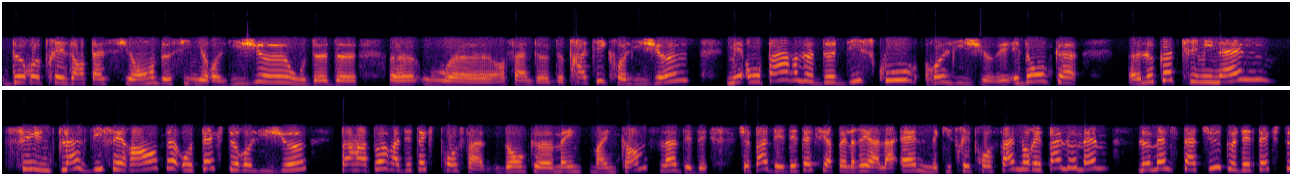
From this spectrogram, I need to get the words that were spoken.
de représentation de signes religieux ou de, de euh, ou euh, enfin de, de pratiques religieuses, mais on parle de discours religieux. Et, donc euh, euh, le code criminel fait une place différente aux textes religieux par rapport à des textes profanes. Donc euh, Mein, Mein Kampf, là, des, des, je sais pas, des, des textes qui appelleraient à la haine mais qui seraient profanes, n'auraient pas le même le même statut que des textes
